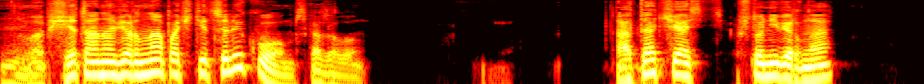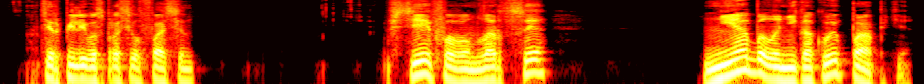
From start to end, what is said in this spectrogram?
«Вообще-то она верна почти целиком», — сказал он. «А та часть, что не верна?» — терпеливо спросил Фасин. «В сейфовом ларце не было никакой папки».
